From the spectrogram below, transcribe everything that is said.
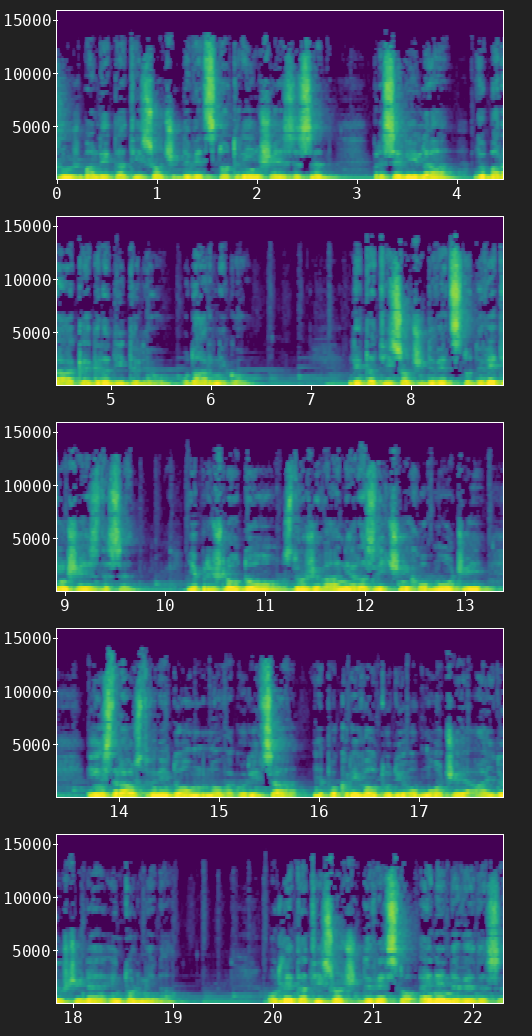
služba leta 1963 preselila v barake graditeljev, udarnikov. Leta 1969 je prišlo do združevanja različnih območij in zdravstveni dom Nova Gorica je pokrival tudi območje Ajdovščine in Tolmina. Od leta 1991,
